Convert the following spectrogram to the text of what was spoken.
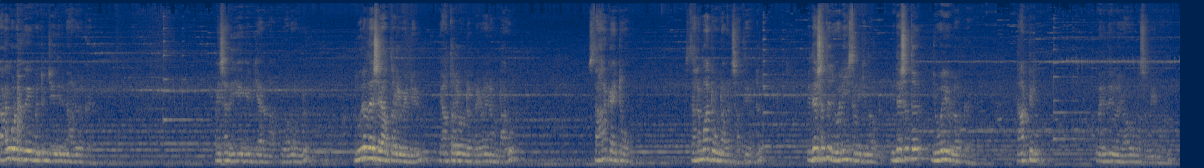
കടം കൊടുക്കുകയും മറ്റും ചെയ്തിരുന്ന ആളുകൾക്ക് പൈസ തിരികെക്കാനുള്ള യോഗമുണ്ട് ദൂരദേശ യാത്രകൾ വേണ്ടിയും യാത്രകൾ കൊണ്ട് പ്രയോജനമുണ്ടാകും. സ്ഥാനക്കയറ്റവും സ്ഥലമാറ്റവും ഉണ്ടാവാൻ സാധ്യതയുണ്ട്. വിദേശത്ത് ജോലി ശ്രമിക്കുന്നവർക്ക് വിദേശത്ത് ജോലിയുള്ളവർക്ക് നാട്ടിൽ വരുന്നതിനുള്ള യോഗമുള്ള സമയമാണ്.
